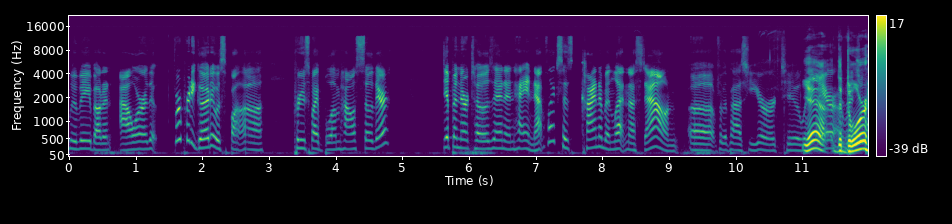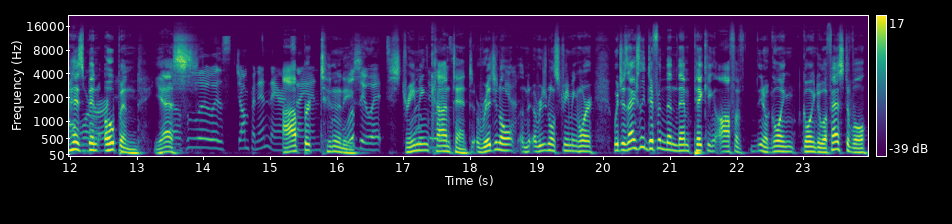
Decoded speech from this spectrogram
movie about an hour that were pretty good. It was uh, produced by Blumhouse, so they're dipping their toes in. And hey, Netflix has kind of been letting us down uh, for the past year or two. yeah, the door has been horror. opened. So Yes. Hulu is jumping in there. And saying, Opportunities. we'll do it. Streaming We'll do it." content, original Yeah. original streaming horror, which is actually different than them picking off of you know going going to a festival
